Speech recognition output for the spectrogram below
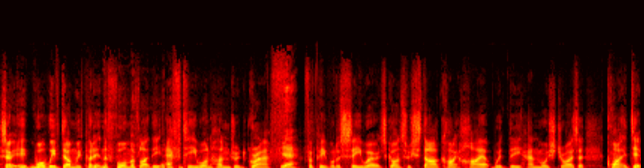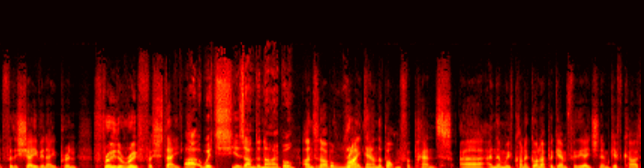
So it, what we've done, we've put it in the form of like the FTSE 100 graph. Yeah. For people to see where it's gone. So we start quite high up with the hand moisturiser, quite a dip for the shaving apron, through the roof for steak. Uh, which is undeniable. undeniable right down the bottom for pants uh, and then we've kind of gone up again for the h&m gift card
